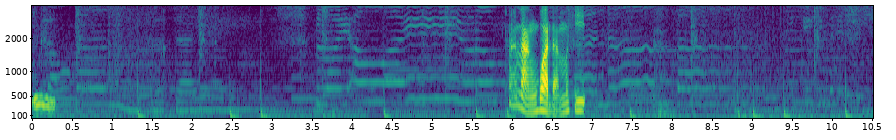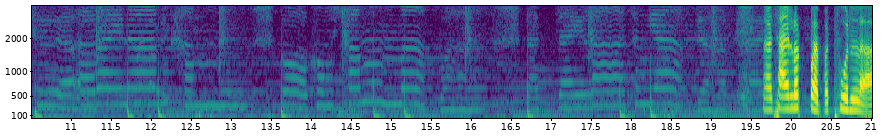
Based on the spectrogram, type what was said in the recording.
ข้างหลังบอดอะเมื่อกี้เราใช้รถเปิดประทุนเหรอ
